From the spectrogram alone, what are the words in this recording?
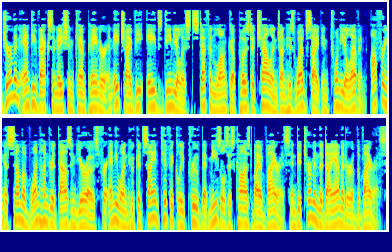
German anti-vaccination campaigner and HIV, AIDS denialist Stefan Lanka posed a challenge on his website in 2011, offering a sum of €100,000 Euros for anyone who could scientifically prove that measles is caused by a virus and determine the diameter of the virus.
